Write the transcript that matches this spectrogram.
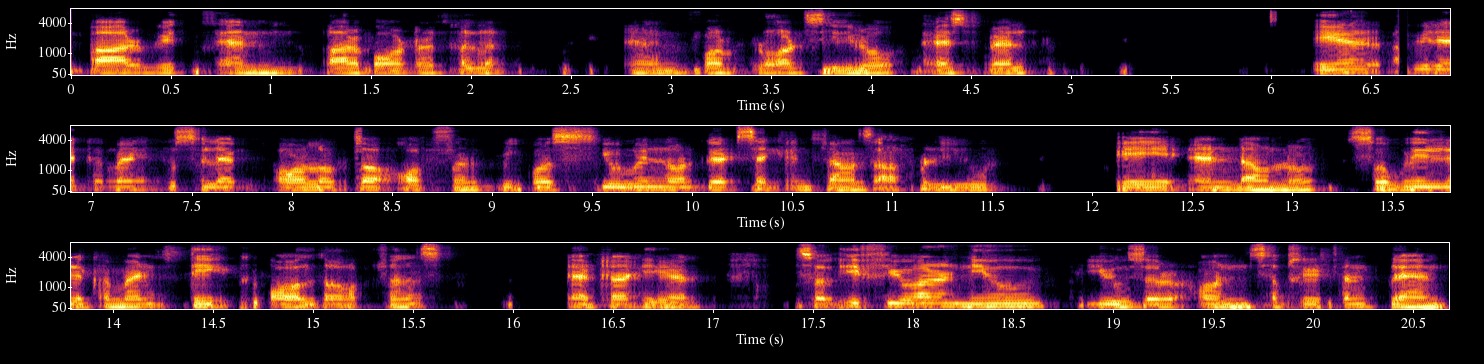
bar width and bar border color and for plot 0 as well. Here we recommend to select all of the options because you will not get second chance after you pay and download. So we recommend take all the options that are here. So if you are a new user on subscription plan,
